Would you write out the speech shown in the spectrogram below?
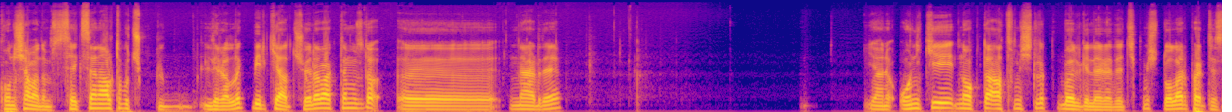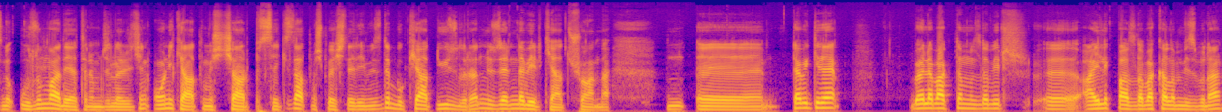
konuşamadım. 86.5 liralık bir kağıt. Şöyle baktığımızda ee, nerede yani 12.60'lık bölgelere de çıkmış. Dolar paritesinde uzun vade yatırımcılar için 12.60 çarpı 8.65 dediğimizde bu kağıt 100 liranın üzerinde bir kağıt şu anda. Ee, tabii ki de böyle baktığımızda bir e, aylık bazda bakalım biz buna.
